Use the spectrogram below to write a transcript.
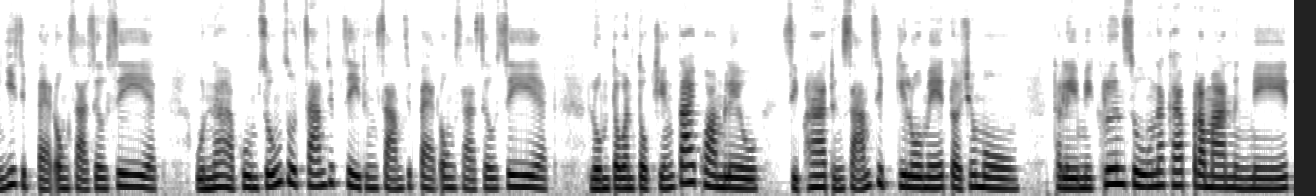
26-28 องศาเซลเซียส อุณหภูมิสูงสุด 34-38 องศาเซลเซียส ลมตะวันตกเฉียงใต้ความเร็ว 15-30 กิโลเมตรต่อชั่วโมง ทะเลมีคลื่นสูงนะคะประมาณ 1 เมตร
